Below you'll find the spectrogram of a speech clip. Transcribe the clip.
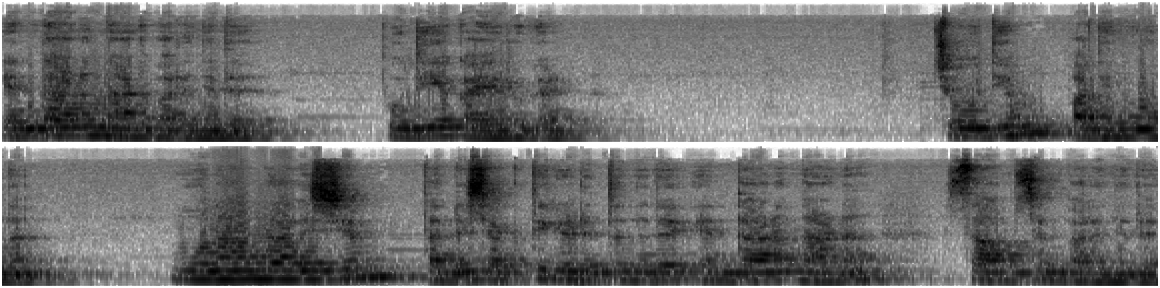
എന്താണെന്നാണ് പറഞ്ഞത്? പുതിയ കയറുകൾ. ചോദ്യം പതിമൂന്ന്. മൂന്നാം പ്രാവശ്യം തന്റെ ശക്തി കെടുത്തുന്നത് എന്താണെന്നാണ് സാംസൺ പറഞ്ഞത്.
